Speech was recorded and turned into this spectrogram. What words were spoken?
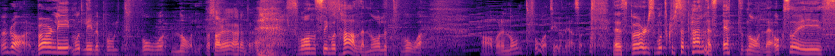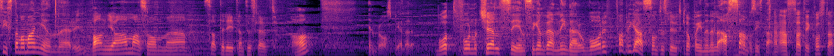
Men bra. Burnley mot Liverpool 2-0. Vad sa du? Jag hörde inte. Swansea mot Hull 0-2. Ja, var det 0-2 till och med alltså. Eh, Spurs mot Crystal Palace 1-0, också i sista momangen. eh, Ryn. Wanyama som eh, satte dit den till slut. Ja, en bra spelare. Watford mot Chelsea, en sen vändning där och var det Fabregas som till slut knoppade in den eller Assan på sista? Han assade till Costa,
